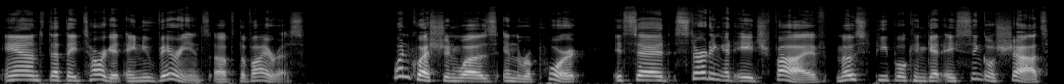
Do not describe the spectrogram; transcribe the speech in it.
and that they target a new variant of the virus. One question was in the report, it said starting at age 5, most people can get a single shot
